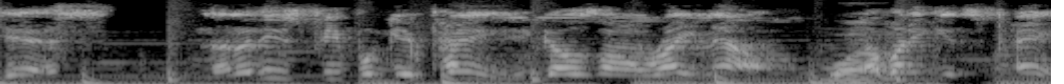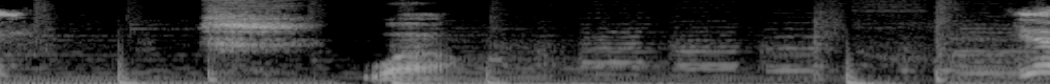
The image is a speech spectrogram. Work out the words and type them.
Yes. None of these people get paid. It goes on right now. Wow. Nobody gets paid. Wow. Yeah,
